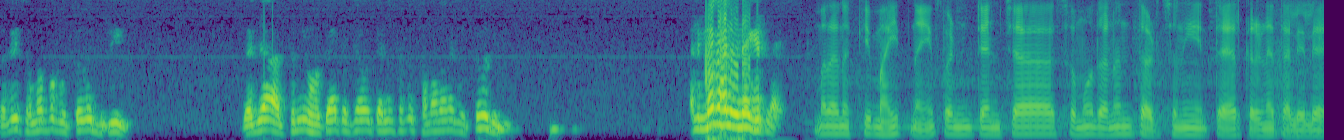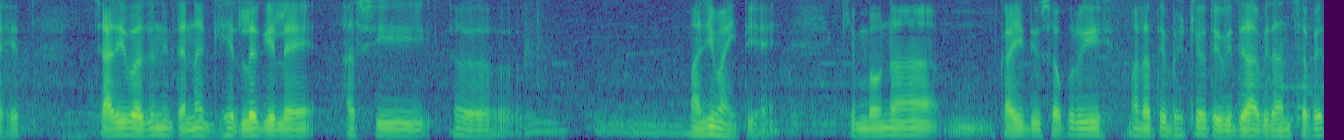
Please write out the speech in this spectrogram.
सगळी समर्पक उत्तरं दिली. ज्या ज्या अडचणी होत्या त्याच्यावर त्यांनी सगळं समाधानक उत्तरं दिली. आणि मग हा निर्णय घेतलाय. मला नक्की माहीत नाही पण त्यांच्यासमोर अनंत अडचणी तयार करण्यात आलेल्या आहेत. चारी बाजूनी त्यांना घेरलं गेलं आहे अशी माझी माहिती आहे. किंबहुना काही दिवसापूर्वी मला ते भेटले होते विद्या विधानसभेत.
